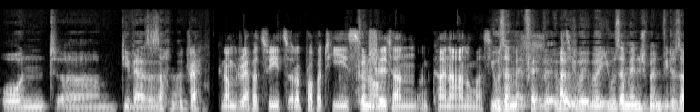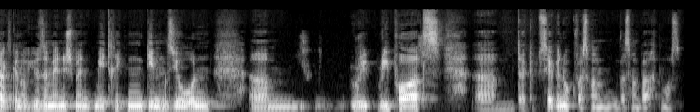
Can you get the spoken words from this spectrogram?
und ähm, diverse Sachen mit Genau, mit Rapper Tweets oder Properties, genau. Filtern und keine Ahnung was. User über, also, über, über User Management, wie du sagst, genau, User Management, Metriken, Dimensionen, ähm, Re Reports, ähm, da gibt's ja genug, was man, was man beachten muss.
